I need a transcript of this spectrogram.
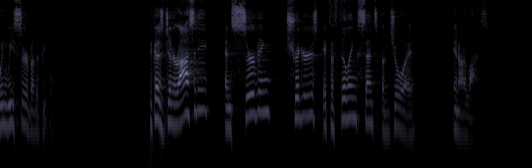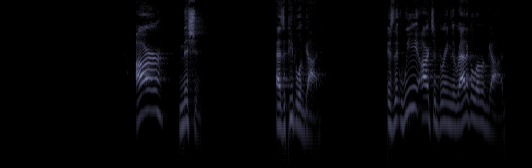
when we serve other people. Because generosity and serving triggers a fulfilling sense of joy in our lives. Our mission as a people of God is that we are to bring the radical love of God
